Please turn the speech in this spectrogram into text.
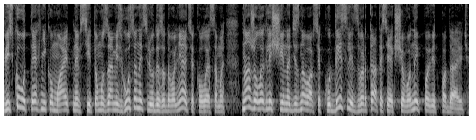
Військову техніку мають не всі, тому замість гусениць люди задовольняються колесами. Наш Олег Ліщина дізнавався, куди слід звертатися, якщо вони повідпадають.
